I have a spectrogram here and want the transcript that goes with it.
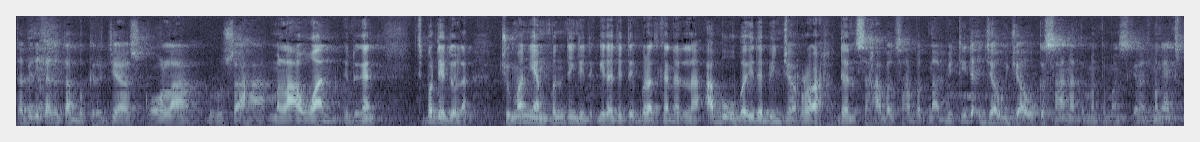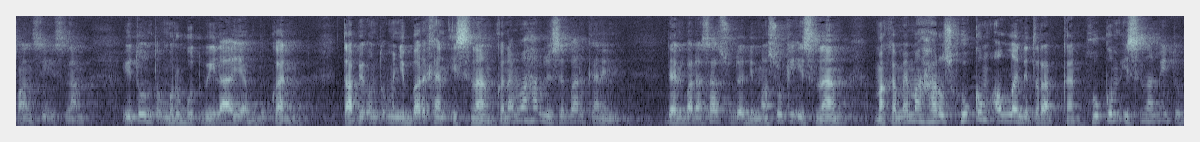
tapi kita tetap bekerja, sekolah, berusaha, melawan, gitu kan? Seperti itulah. Cuman yang penting kita titik beratkan adalah Abu Ubaidah bin Jarrah dan sahabat-sahabat Nabi tidak jauh-jauh ke sana teman-teman sekalian mengekspansi Islam itu untuk merebut wilayah bukan, tapi untuk menyebarkan Islam. Karena memang harus disebarkan ini. Dan pada saat sudah dimasuki Islam, maka memang harus hukum Allah yang diterapkan, hukum Islam itu.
